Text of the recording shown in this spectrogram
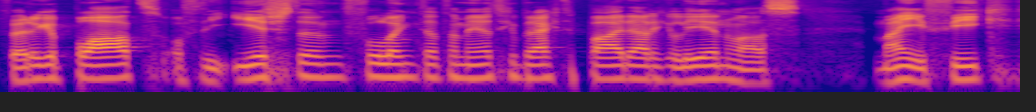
Vorige plaat, of die eerste full dat hij mee had gebracht een paar jaar geleden, was magnifiek.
